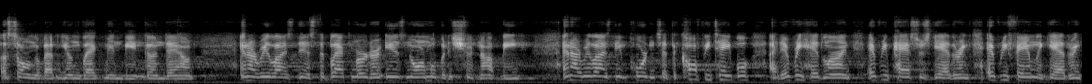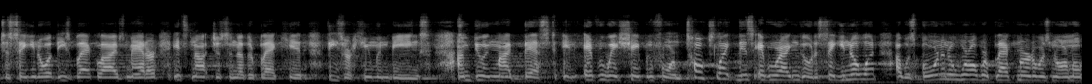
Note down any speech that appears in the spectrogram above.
a song about young black men being gunned down. And I realized this that black murder is normal, but it should not be. And I realized the importance at the coffee table, at every headline, every pastor's gathering, every family gathering to say, you know what, these black lives matter. It's not just another black kid, these are human beings. I'm doing my best in every way, shape, and form. Talks like this everywhere I can go to say, you know what, I was born in a world where black murder was normal.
